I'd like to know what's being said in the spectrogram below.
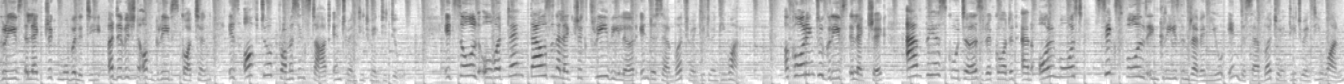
Greaves Electric Mobility, a division of Greaves Cotton, is off to a promising start in 2022. It sold over 10,000 electric three-wheeler in December 2021. According to Greaves Electric, Ampere scooters recorded an almost six-fold increase in revenue in December 2021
